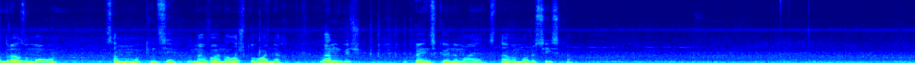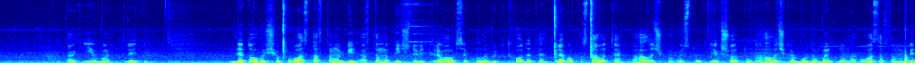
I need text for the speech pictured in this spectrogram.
одразу мову в самому кінці. В налаштуваннях Language. Української немає, ставимо російську. Так, і в третій. Для того, щоб у вас автомобіль автоматично відкривався, коли ви підходите, треба поставити галочку ось тут. Якщо тут галочка буде вимкнена, у вас автомобіль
